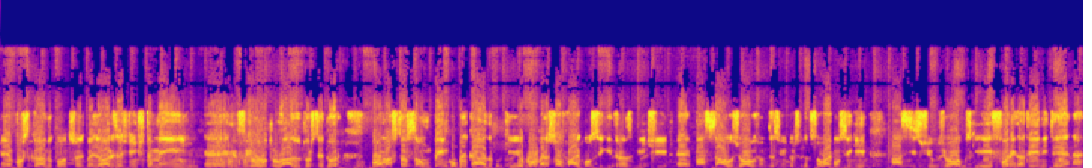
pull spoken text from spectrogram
é, buscando condições melhores, a gente também é, vê o outro lado do torcedor com uma situação bem complicada, porque o Palmeiras só vai conseguir transmitir, é, passar os jogos, vamos dizer assim, o torcedor só vai conseguir assistir os jogos que forem da TNT, né?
